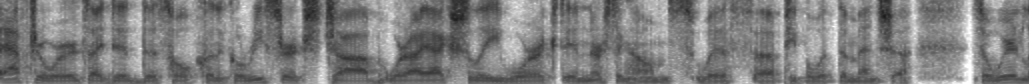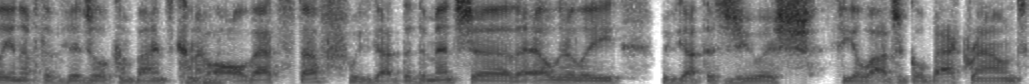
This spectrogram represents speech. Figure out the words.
afterwards, I did this whole clinical research job where I actually worked in nursing homes with uh, people with dementia. So weirdly enough, the vigil combines kind of all that stuff. We've got the dementia, the elderly, we've got this Jewish theological background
